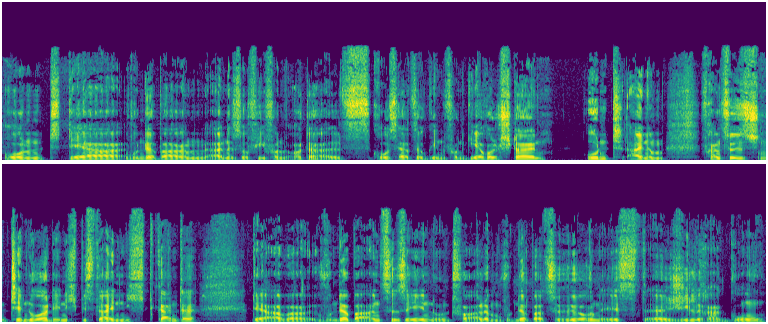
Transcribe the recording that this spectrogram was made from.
und der wunderbaren Anne-Sophie von Otter als Großherzogin von Gerolstein und einem französischen Tenor, den ich bis dahin nicht kannte, der aber wunderbar anzusehen und vor allem wunderbar zu hören ist, äh, Gilles Ragon.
